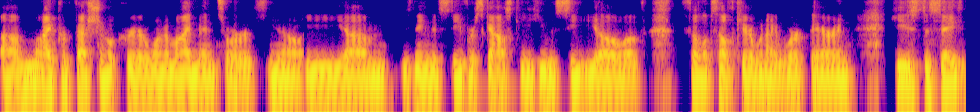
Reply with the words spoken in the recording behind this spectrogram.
uh, my professional career, one of my mentors, you know, he um, his name is Steve Rusckowski. He was CEO of Philips Healthcare when I worked there, and he used to say,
